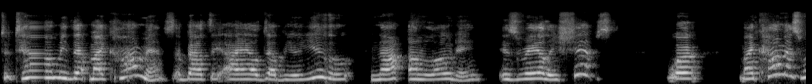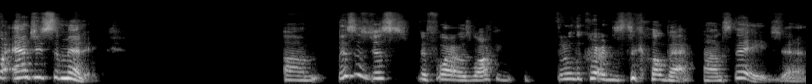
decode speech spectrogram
to tell me that my comments about the ILWU not unloading Israeli ships were my comments were anti-Semitic um, this is just before I was walking through the curtains to go back on stage. Uh,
